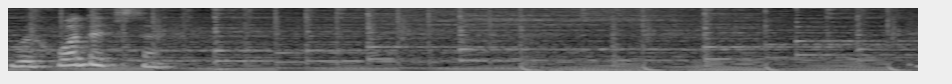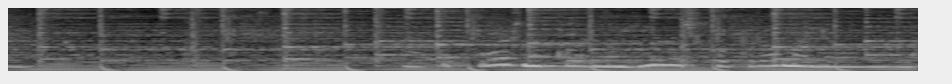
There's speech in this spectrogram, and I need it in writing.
Виходить все? Кожну кожну гілочку промальовуємо.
